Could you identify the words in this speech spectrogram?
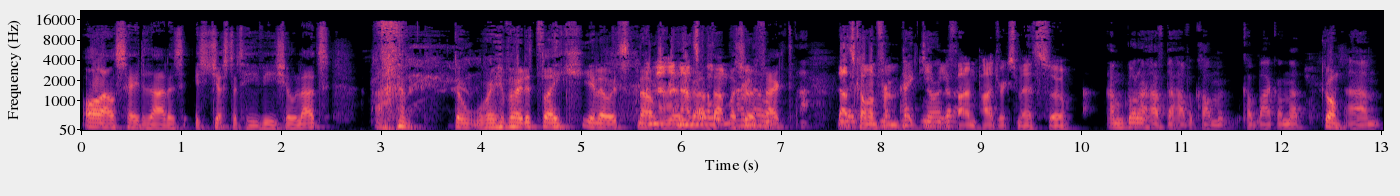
All I'll say to that is it's just a TV show, lads. Um, don't worry about it. Like, you know, it's not really got that much of an effect. That's like, coming from big GB fan Patrick Smith, so I'm going to have to have a comment come back on that. Go on. Um,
